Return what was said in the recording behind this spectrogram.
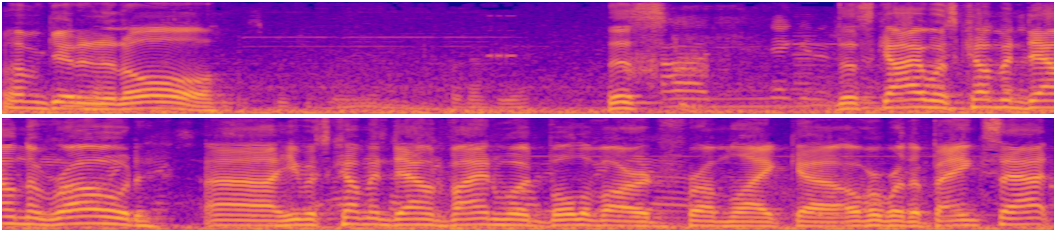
I'm getting it all. For an MBA. This Uh, this guy was coming down the road. Uh, he was coming down Vinewood Boulevard from like uh, over where the bank's at,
